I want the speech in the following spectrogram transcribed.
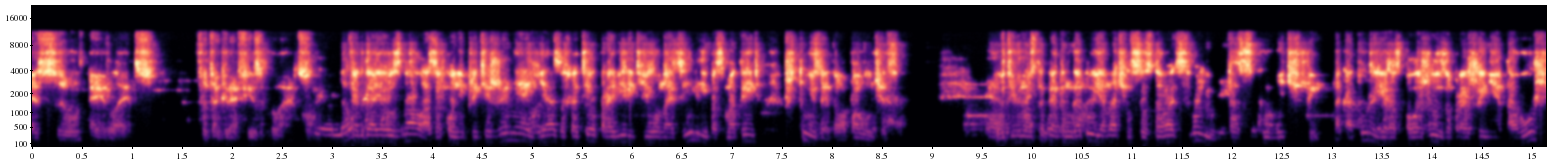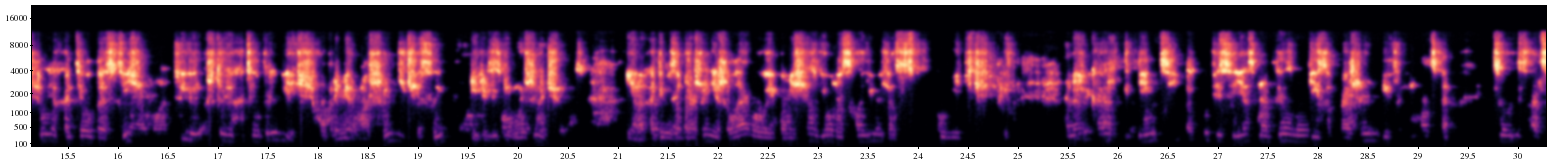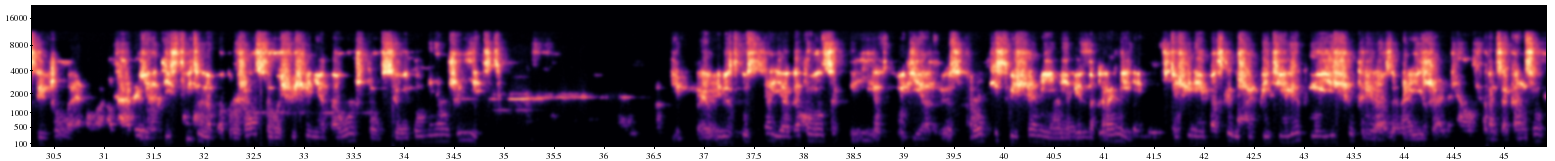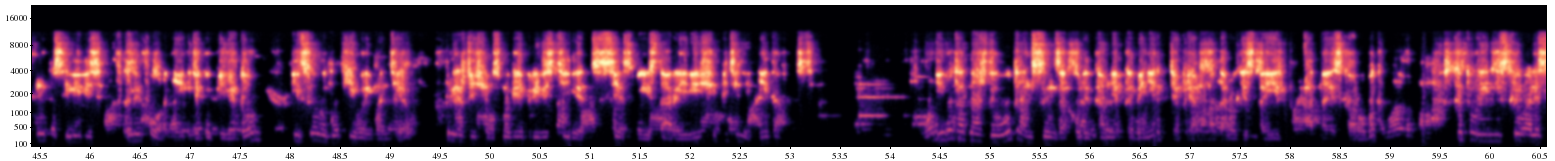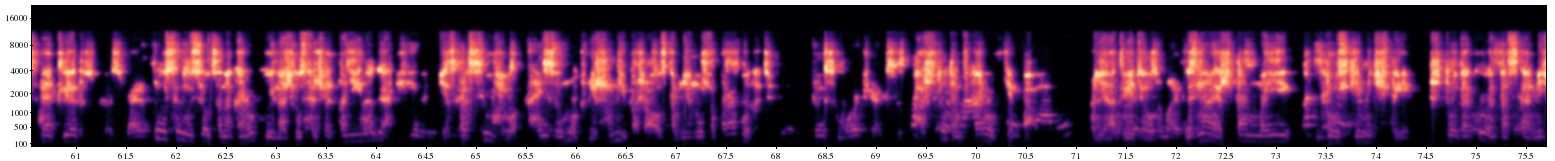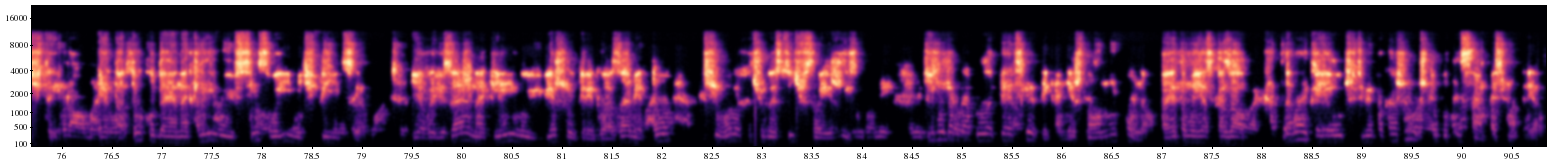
S7 Airlines. Фотографии забываются. Когда я узнал о законе притяжения, я захотел проверить его на деле и посмотреть, что из этого получится. В 95 году я начал создавать свою доску мечты, на которой я расположил изображение того, что я хотел достичь или что я хотел привлечь, например, машины, часы или любимую женщину. Я находил изображение желаемого и помещал его на свою доску мечты. И каждый день в офисе я смотрел на эти изображения и занимался визуализацией желаемого. Я действительно погружался в ощущение того, что все это у меня уже есть. Некоторое время спустя я готовился к приезду. Я отвез коробки с вещами и мебель на хранение. В течение последующих пяти лет мы еще три раза переезжали. В конце концов, мы поселились в Калифорнии, где купили дом и целый год его ремонтировали, прежде чем смогли привезти все свои старые вещи пятилетней давности. И вот однажды утром сын заходит ко мне в кабинет, где прямо на дороге стоит одна из коробок, которые не вскрывались пять лет. Мой сын уселся на коробку и начал стучать по ней ногами. Я спросил его, сынок, не шуми, пожалуйста, мне нужно поработать. А что там в коробке, пап? Я ответил, знаешь, там мои доски мечты. Что такое тоска мечты? Это то, куда я наклеиваю все свои мечты и цели. Я вырезаю, наклеиваю и вешаю перед глазами то, чего я хочу достичь в своей жизни. Ему тогда было пять лет, и, конечно, он не понял. Поэтому я сказал, давай-ка я лучше тебе покажу, чтобы ты сам посмотрел.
